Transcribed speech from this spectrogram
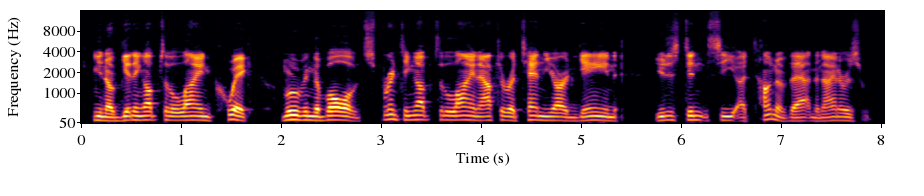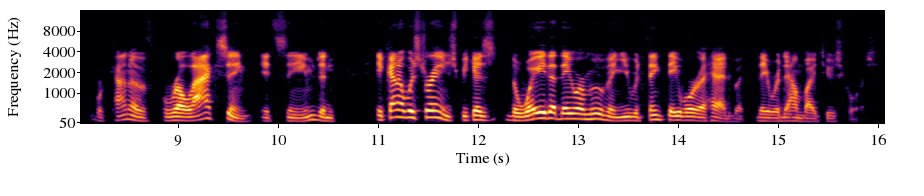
you know getting up to the line quick, moving the ball, sprinting up to the line after a ten yard gain. You just didn't see a ton of that, and the Niners were kind of relaxing. It seemed, and it kind of was strange because the way that they were moving, you would think they were ahead, but they were down by two scores.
